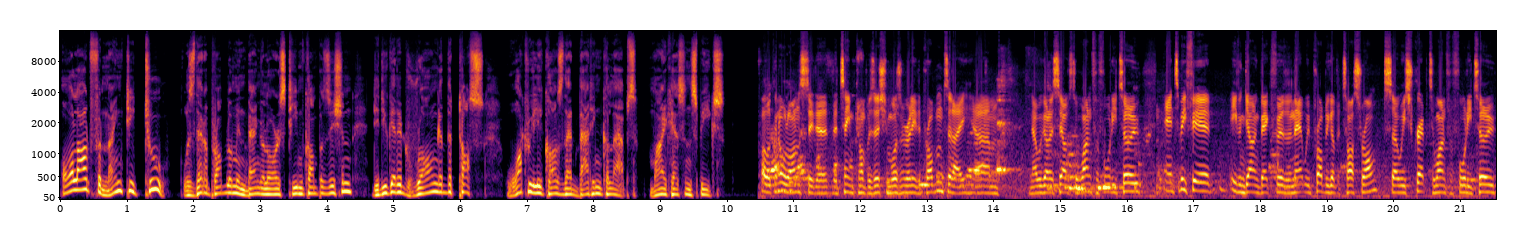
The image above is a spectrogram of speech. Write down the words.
All out for 92. Was there a problem in Bangalore's team composition? Did you get it wrong at the toss? What really caused that batting collapse? Mike Hesson speaks. Well, look, in all honesty, the, the team composition wasn't really the problem today. Um, you know, we got ourselves to one for 42, and to be fair, even going back further than that, we probably got the toss wrong. So we scrapped to one for 42.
